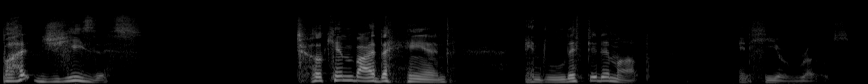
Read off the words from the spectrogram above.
But Jesus took him by the hand and lifted him up, and he arose.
